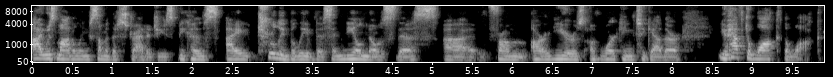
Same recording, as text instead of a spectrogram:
I was modeling some of the strategies because I truly believe this, and Neil knows this uh, from our years of working together you have to walk the walk.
